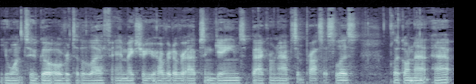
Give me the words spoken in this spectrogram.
you want to go over to the left and make sure you're hovered over apps and games, background apps and process list. Click on that app.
